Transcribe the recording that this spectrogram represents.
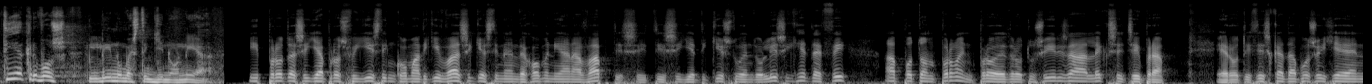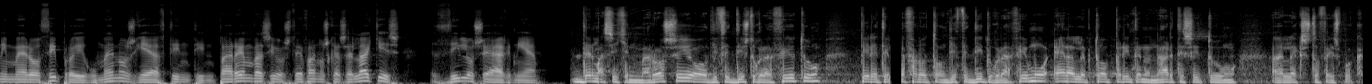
Τι ακριβώς λύνουμε στην κοινωνία; Η πρόταση για προσφυγή στην κομματική βάση και στην ενδεχόμενη αναβάπτιση της ηγετικής του εντολής είχε τεθεί από τον πρώην πρόεδρο του ΣΥΡΙΖΑ Αλέξη Τσίπρα. Ερωτηθείς κατά πόσο είχε ενημερωθεί προηγουμένως για αυτήν την παρέμβαση ο Στέφανος Κασελάκης δήλωσε άγνοια. Δεν μας είχε ενημερώσει. Ο διευθυντής του γραφείου του πήρε τηλέφωνο τον διευθυντή του γραφείου μου ένα λεπτό πριν την ανάρτηση του Αλέξη στο Facebook.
